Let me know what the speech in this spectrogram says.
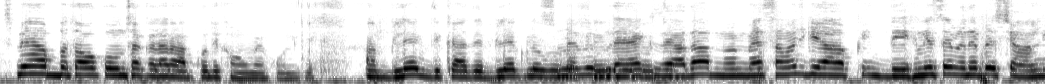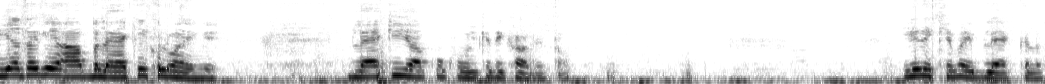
इसमें आप बताओ कौन सा कलर आपको दिखाऊँ मैं खोल के। आप ब्लैक दिखा दे ब्लैक लोगों इसमें भी ब्लैक ज़्यादा मैं समझ गया आपकी देखने से मैंने पहचान लिया था कि आप ब्लैक ही खुलवाएँगे। ब्लैक ही आपको खोल के दिखा देता हूँ। ये देखिए भाई ब्लैक कलर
